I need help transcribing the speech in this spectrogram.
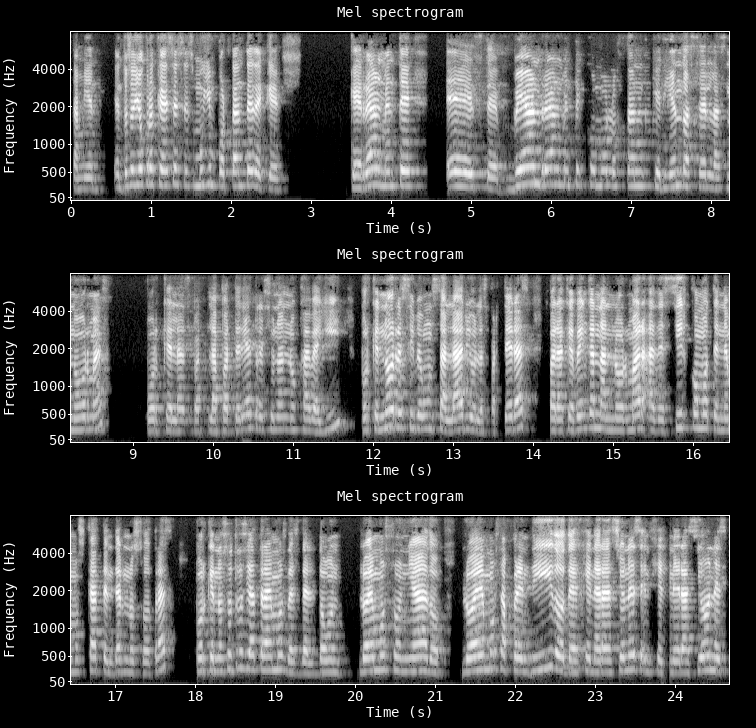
también. Entonces yo creo que ese es muy importante de que, que realmente este, vean realmente cómo lo están queriendo hacer las normas, porque la partería tradicional no cabe allí, porque no recibe un salario las parteras para que vengan a normar, a decir cómo tenemos que atender nosotras, porque nosotros ya traemos desde el don, lo hemos soñado, lo hemos aprendido de generaciones en generaciones,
